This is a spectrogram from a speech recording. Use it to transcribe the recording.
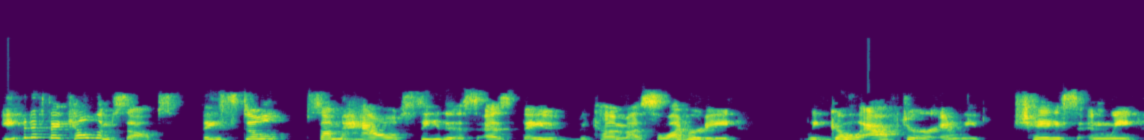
even if they kill themselves they still somehow see this as they've become a celebrity we go after and we chase and we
